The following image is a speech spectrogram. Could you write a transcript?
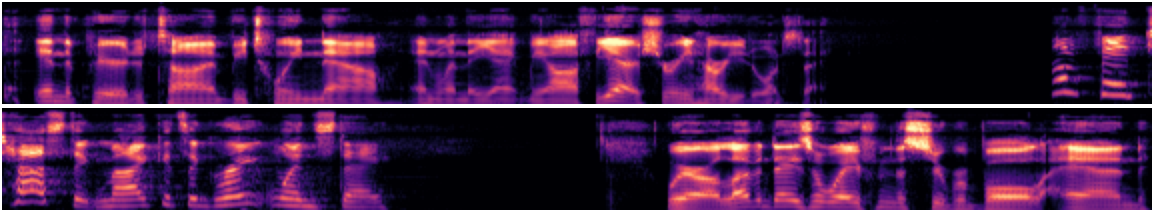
in the period of time between now and when they yank me off. Yeah, Charean, how are you doing today? I'm fantastic, Mike. It's a great Wednesday. We are 11 days away from the Super Bowl, and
